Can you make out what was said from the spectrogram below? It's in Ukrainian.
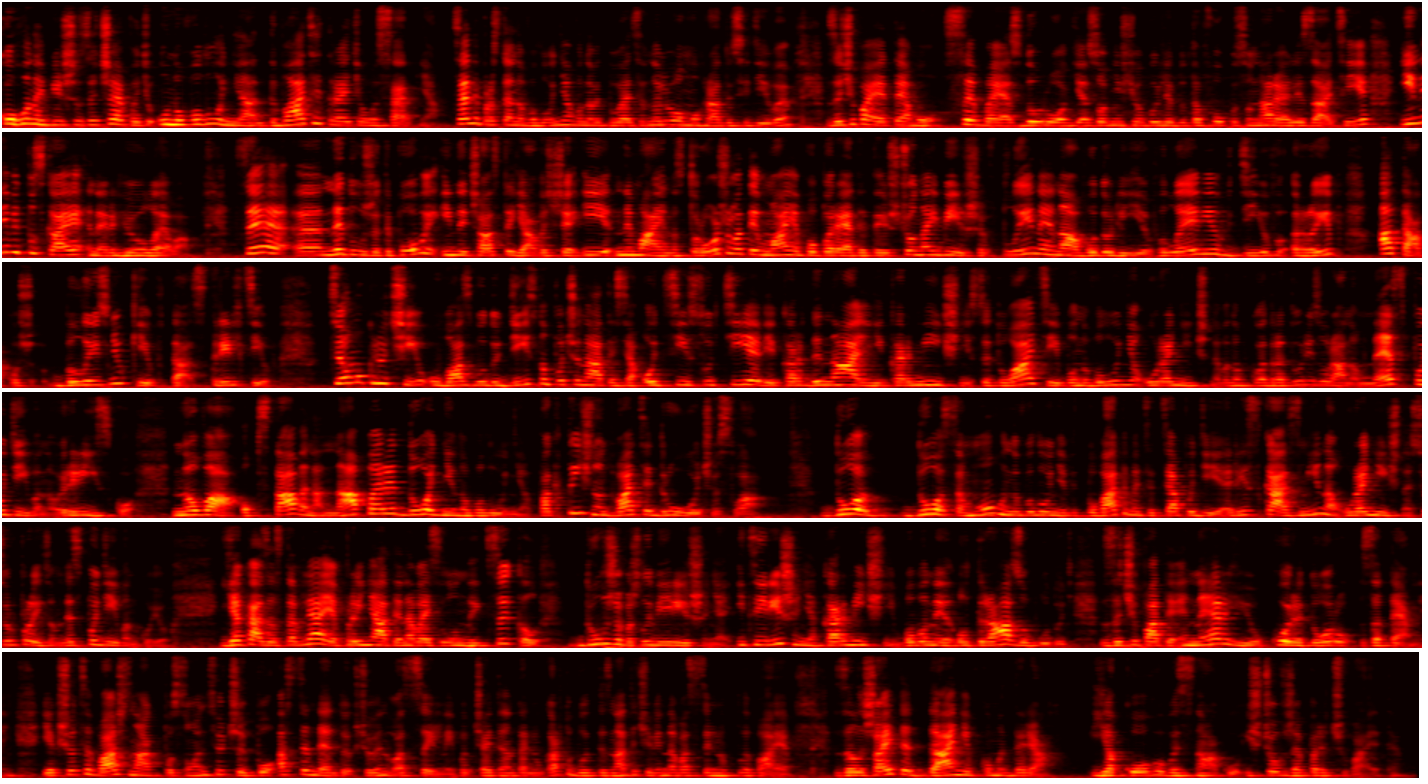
Кого найбільше зачепить у новолуння 23 серпня? Це не просте новолуння, воно відбувається в нульовому градусі Діви. Зачіпає тему себе, здоров'я, зовнішнього вигляду та фокусу на реалізації і не відпускає енергію лева. Це е, не дуже типове і нечасте явище, і не має насторожувати, має попередити, що найбільше вплине на водоліїв, левів, дів, риб, а також близнюків та стрільців. Цьому ключі у вас будуть дійсно починатися оці суттєві, кардинальні, кармічні ситуації, бо новолуння уранічне, воно в квадратурі з ураном несподівано, різко. Нова обставина напередодні новолуння, фактично 22 числа. До, до самого новолуння відбуватиметься ця подія. Різка зміна уранічна, сюрпризом, несподіванкою, яка заставляє прийняти на весь лунний цикл дуже важливі рішення. І ці рішення кармічні, бо вони одразу будуть зачіпати енергію коридору затемнень. Якщо це ваш знак по сонцю чи по асценденту, якщо він у вас сильний, вивчайте натальну карту, будете знати, чи він на вас сильно впливає. Залишайте дані в коментарях, якого ви знаку і що вже перечуваєте.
